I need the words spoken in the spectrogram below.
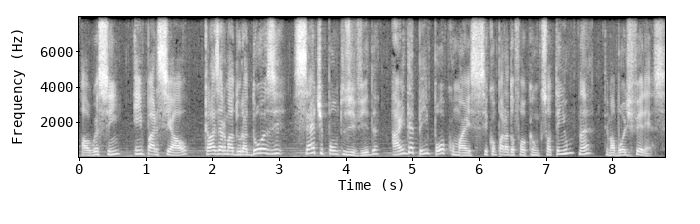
algo assim. Imparcial. Classe armadura 12, 7 pontos de vida. Ainda é bem pouco, mas se comparado ao Falcão que só tem um, né? Tem uma boa diferença.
